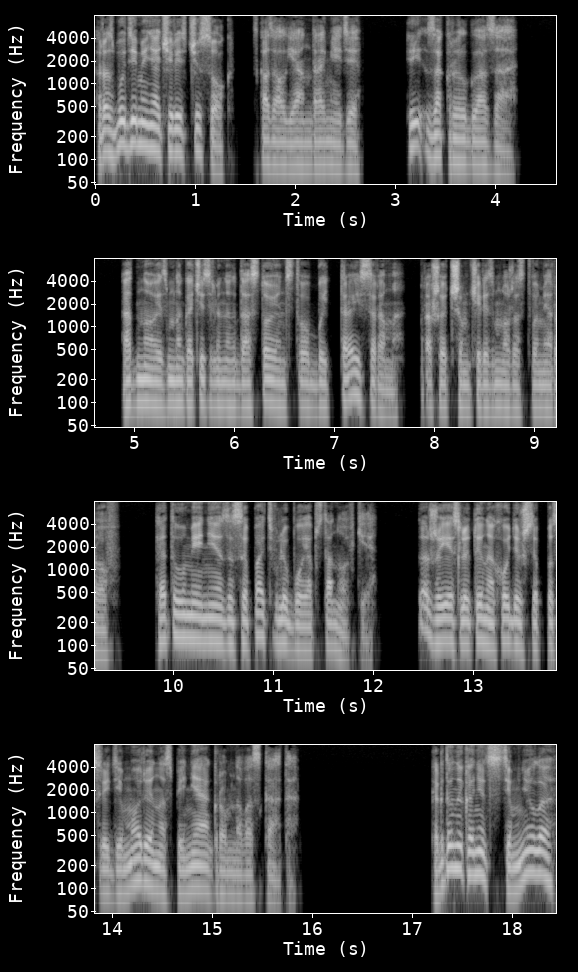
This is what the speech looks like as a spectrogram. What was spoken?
«Разбуди меня через часок», — сказал я Андромеде, и закрыл глаза. Одно из многочисленных достоинств быть трейсером, прошедшим через множество миров, это умение засыпать в любой обстановке, даже если ты находишься посреди моря на спине огромного ската. Когда наконец стемнело,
